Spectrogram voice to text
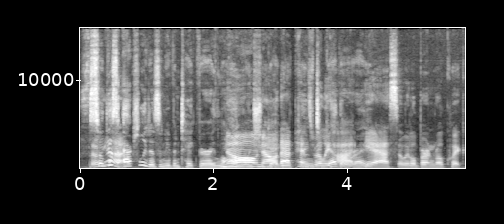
So, so yeah. this actually doesn't even take very long no, once you no, get that thing really together, hot. right? Yeah, so it'll burn real quick.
